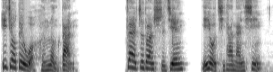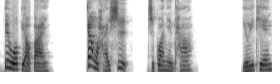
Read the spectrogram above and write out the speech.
依旧对我很冷淡，在这段时间也有其他男性对我表白，但我还是只挂念他。有一天，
